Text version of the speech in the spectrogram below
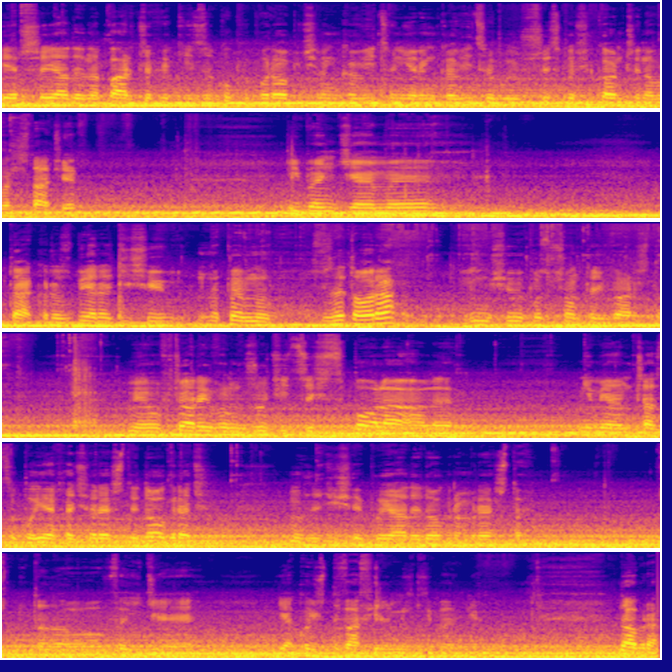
Pierwsze jadę na parciach jakieś zakupy porobić, rękawice, nie rękawice, bo już wszystko się kończy na warsztacie. I będziemy tak, rozbierać dzisiaj na pewno Zetora i musimy posprzątać warsztat. Miałem wczoraj Wam wrzucić coś z pola, ale nie miałem czasu pojechać reszty dograć. Może dzisiaj pojadę, dogram resztę. Wyjdzie jakoś dwa filmiki pewnie. Dobra,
